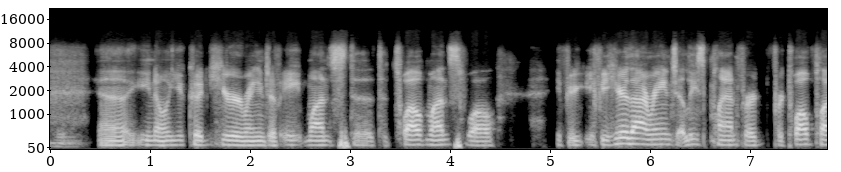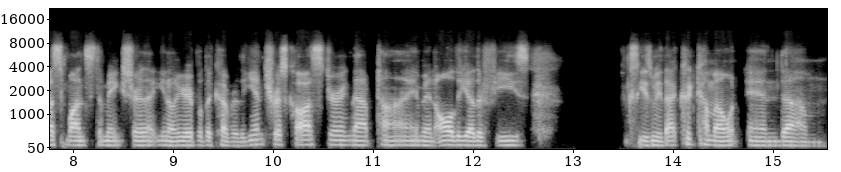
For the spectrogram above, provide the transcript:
mm-hmm. uh, you know you could hear a range of eight months to, to 12 months. Well if you if you hear that range, at least plan for for 12 plus months to make sure that you know you're able to cover the interest costs during that time and all the other fees. Excuse me, that could come out, and um,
